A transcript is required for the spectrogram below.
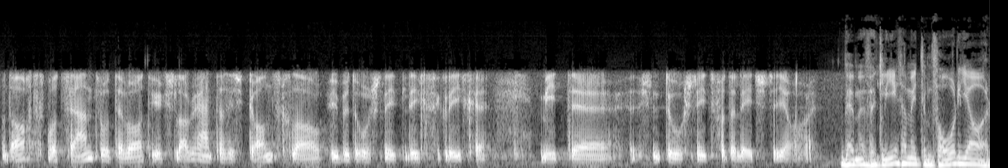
Und 80 Prozent, die die Erwartungen geschlagen haben, das ist ganz klar überdurchschnittlich verglichen mit äh, dem Durchschnitt Jahre. Wenn wir vergleichen mit dem Vorjahr,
